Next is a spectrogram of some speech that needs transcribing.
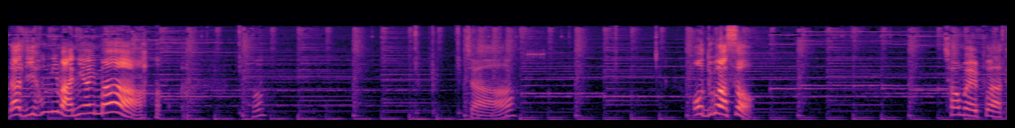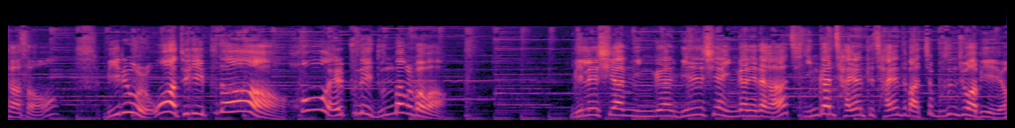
나 네 형님 아니야 임마 자. 어, 누가 왔어? 처음 엘프가 나타나서. 미르울! 와, 되게 이쁘다! 허, 엘프네 이 눈망울 봐봐. 밀레시안 인간, 밀레시안 인간에다가 인간 자이언트, 자이언트 맞죠? 무슨 조합이에요?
